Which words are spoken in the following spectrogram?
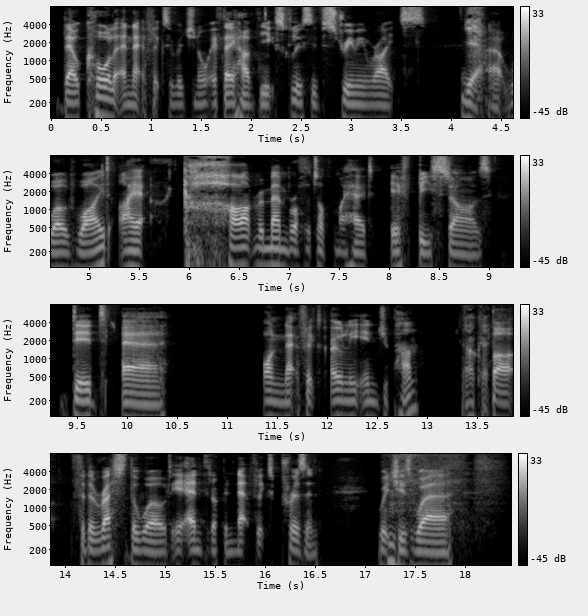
they'll call it a Netflix original if they have the exclusive streaming rights yeah. uh, worldwide. I can't remember off the top of my head if Beastars did air on Netflix only in Japan, Okay. but for the rest of the world, it ended up in Netflix prison, which is where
